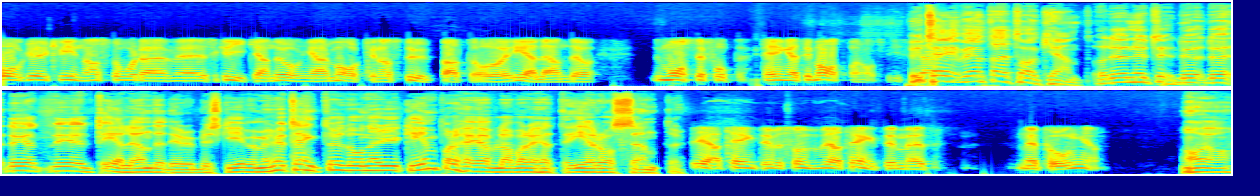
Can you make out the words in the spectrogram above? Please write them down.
och eh, kvinnan står där med skrikande ungar, maken har stupat och elände. Du måste få pengar till mat på något vis. Hur tänk, vänta ett tag Kent. Och det, nu, du, du, det, är- det är ett elände det du beskriver. Men hur tänkte du då när du gick in på det här jävla, vad det hette, Eros Center? Jag tänkte, som jag tänkte med, med pungen. Ja, ja,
